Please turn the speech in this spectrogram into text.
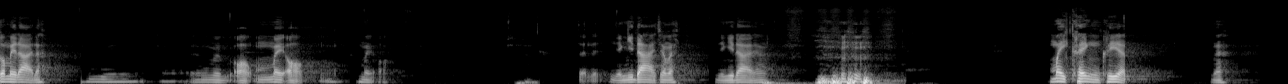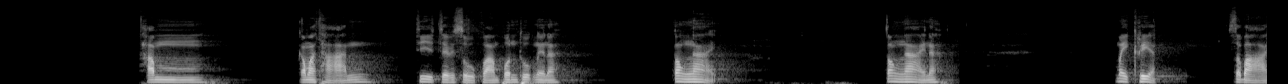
ก็ไม่ได้นะไม่ออกไม่ออกไม่ออก แต่อย่างนี้ได้ใช่ไหมอย่างนี้ได้นะไม่เคร่งเครียดนะทำกรรมฐานที่จะไปสู่ความพ้นทุกข์เนี่ยนะ ต้องง่าย ต้องง่ายนะ ไม่เครียด สบาย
